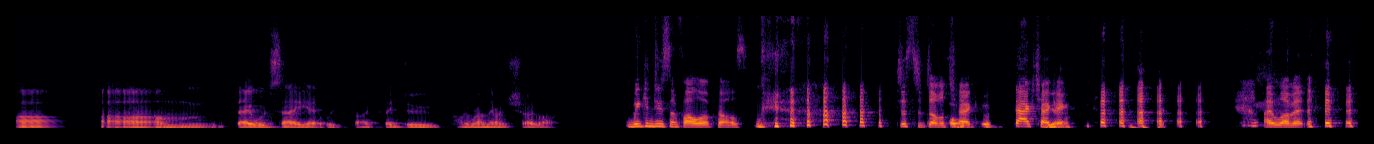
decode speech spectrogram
um, they would say, yeah, we, like they do kind of run their own show. Like we can do some follow up calls just to double check, fact checking. Yeah. I love it.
